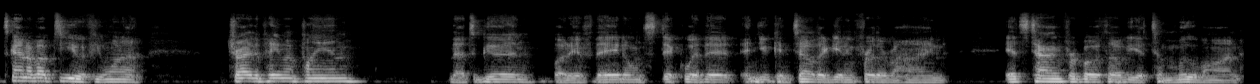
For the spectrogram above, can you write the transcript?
it's kind of up to you if you want to try the payment plan. That's good. But if they don't stick with it and you can tell they're getting further behind, it's time for both of you to move on.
